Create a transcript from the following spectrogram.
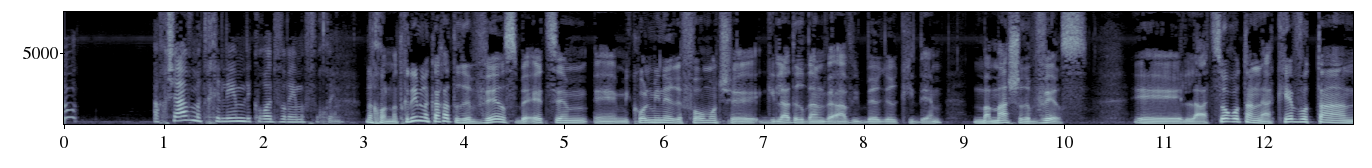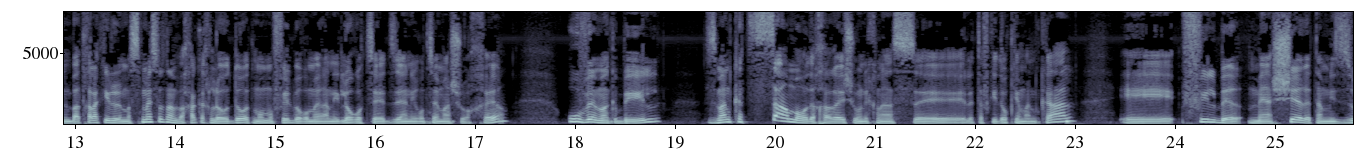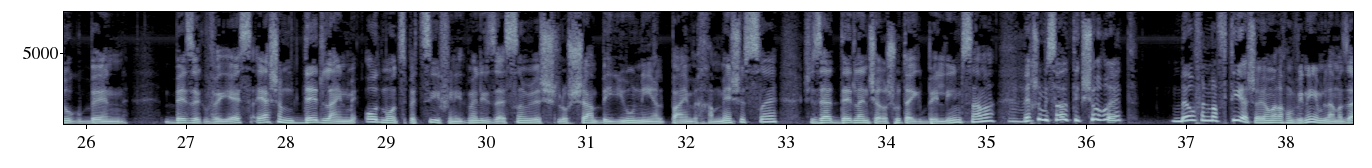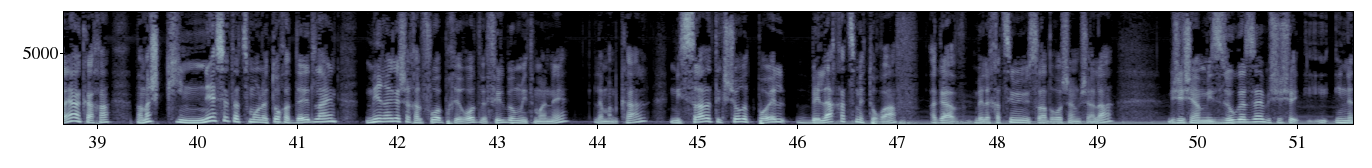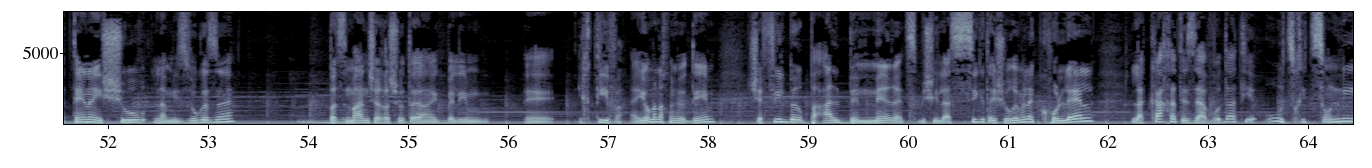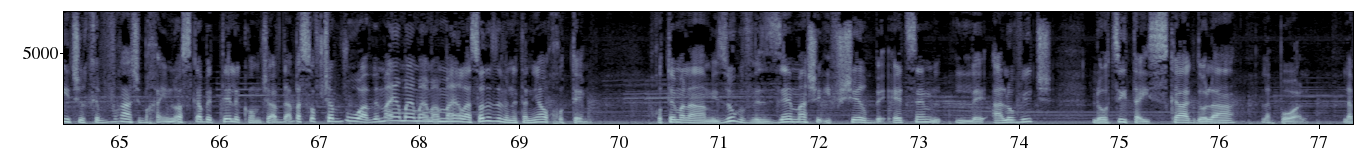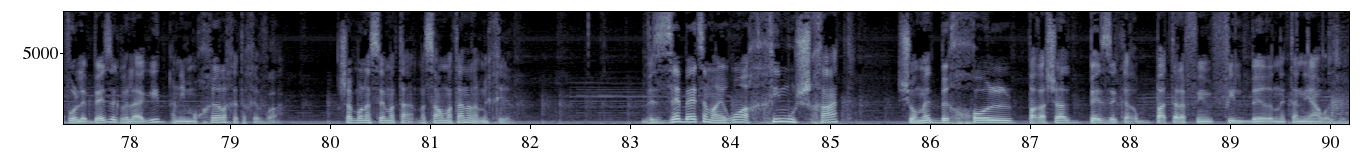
עכשיו מתחילים לקרות דברים הפוכים. נכון, מתחילים לקחת רוורס בעצם אה, מכל מיני רפורמות שגלעד ארדן ואבי ברגר קידם, ממש רוורס. אה, לעצור אותן, לעכב אותן, בהתחלה כאילו למסמס אותן ואחר כך להודות, מומו פילבר אומר אני לא רוצה את זה, אני רוצה משהו אחר. ובמקביל, זמן קצר מאוד אחרי שהוא נכנס אה, לתפקידו כמנכ"ל, אה, פילבר מאשר את המיזוג בין בזק ו-yes, היה שם דדליין מאוד מאוד ספציפי, נדמה לי זה 23 ביוני 2015, שזה הדדליין שרשות ההגבלים שמה, mm-hmm. ואיכשהו משרד התקשורת, באופן מפתיע, שהיום אנחנו מבינים למה זה היה ככה, ממש כינס את עצמו לתוך הדדליין, מרגע שחלפו הבחירות ופילבר מתמנה למנכ"ל, משרד התקשורת פועל בלחץ מטורף, אגב, בלחצים ממשרד ראש הממשלה, בשביל שהמיזוג הזה, בשביל שיינתן האישור למיזוג הזה, בזמן שרשות ההגבלים אה, הכתיבה. היום אנחנו יודעים שפילבר פעל במרץ בשביל להשיג את האישורים האלה, כולל לקחת איזו עבודת ייעוץ חיצונית של חברה שבחיים לא עסקה בטלקום, שעבדה בסוף שבוע, ומהר מהר מהר מהר, מהר לעשות את זה, ונתניהו חותם. חותם על המיזוג, וזה מה שאפשר בעצם לאלוביץ' להוציא את העסקה הגדולה לפועל. לבוא לבזק ולהגיד, אני מוכר לך את החברה. עכשיו בוא נעשה משא ומתן על המחיר. וזה בעצם האירוע הכי מושחת שעומד בכל פרשת בזק 4000 פילבר נתניהו הזה.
